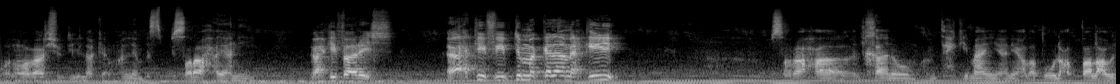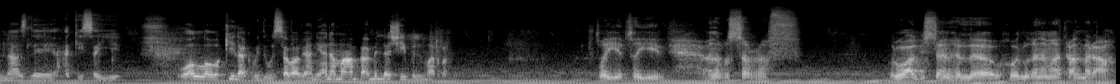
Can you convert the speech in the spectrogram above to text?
والله ما بعرف شو بدي أقول لك يا معلم بس بصراحة يعني احكي فارس. احكي في بتمك كلام احكيه بصراحة الخانم عم تحكي معي يعني على طول على الطالعة والنازلة حكي سيء. والله وكيلك بدون سبب يعني أنا ما عم بعمل لها شيء بالمرة. طيب طيب. أنا بتصرف. روح على البستان هلا وخذ الغنمات على المرعى.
